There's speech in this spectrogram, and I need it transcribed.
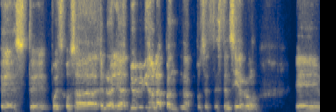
Este, pues, o sea, en realidad yo he vivido la, pan- la- pues, es- este encierro eh,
